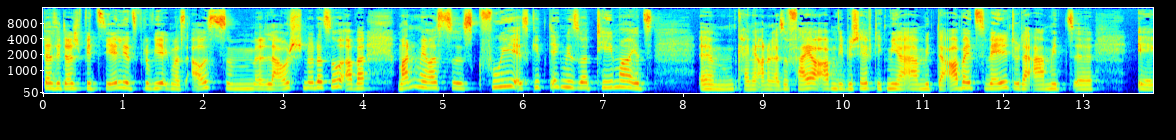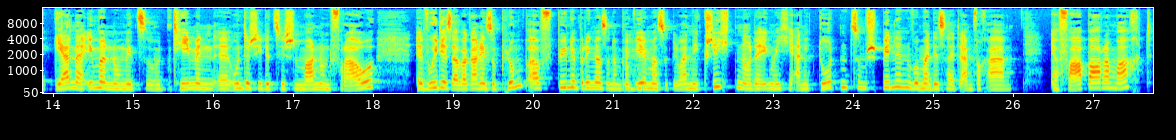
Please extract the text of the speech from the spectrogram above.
dass ich da speziell jetzt probiere, irgendwas auszulauschen oder so, aber manchmal hast du das Gefühl, es gibt irgendwie so ein Thema, jetzt ähm, keine Ahnung, also Feierabend, die beschäftigt mich auch mit der Arbeitswelt oder auch mit äh, äh, gerne immer nur mit so Themen, äh, Unterschiede zwischen Mann und Frau äh, will das aber gar nicht so plump auf die Bühne bringen, sondern mhm. probiere immer so kleine Geschichten oder irgendwelche Anekdoten zum Spinnen, wo man das halt einfach auch erfahrbarer macht.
